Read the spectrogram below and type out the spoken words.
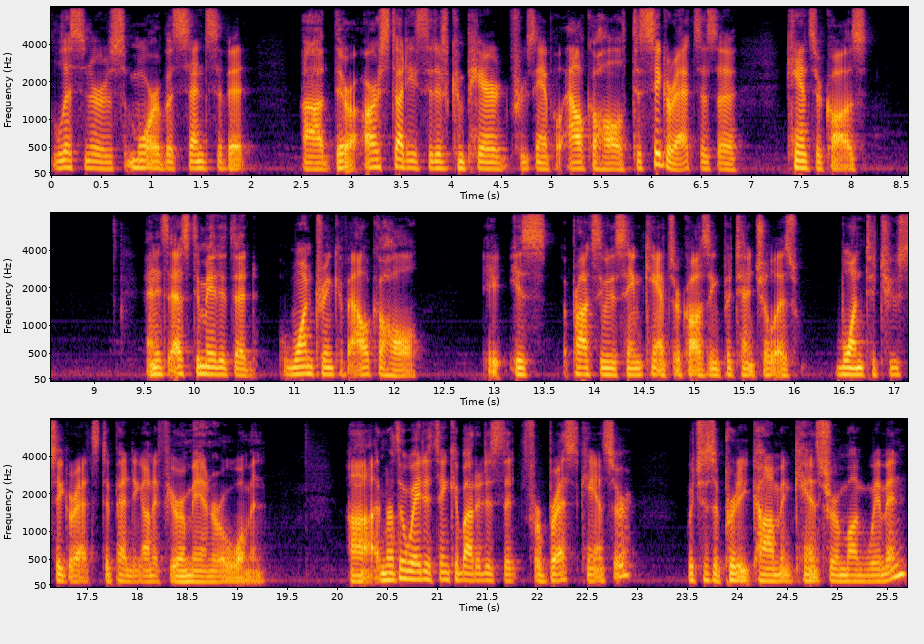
listeners more of a sense of it, uh, there are studies that have compared, for example, alcohol to cigarettes as a cancer cause. And it's estimated that one drink of alcohol is approximately the same cancer causing potential as one to two cigarettes, depending on if you're a man or a woman. Uh, another way to think about it is that for breast cancer, which is a pretty common cancer among women,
